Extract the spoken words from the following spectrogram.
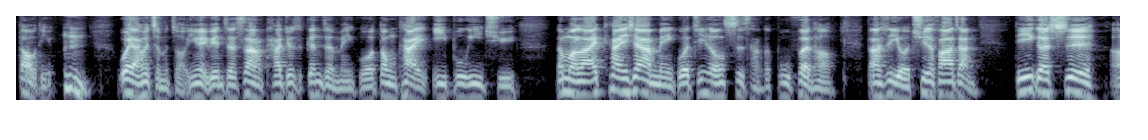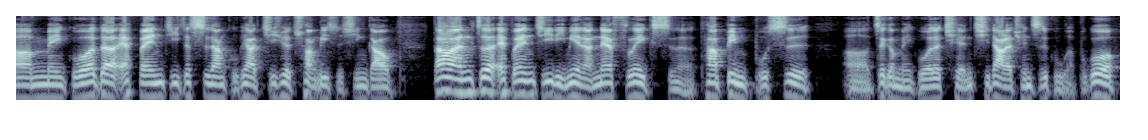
到底 未来会怎么走，因为原则上它就是跟着美国动态亦步亦趋。那么来看一下美国金融市场的部分哈，当然是有趣的发展。第一个是呃美国的 FNG 这四档股票继续创历史新高。当然这 FNG 里面啊 Netflix 呢，它并不是呃这个美国的前七大的权值股啊，不过。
